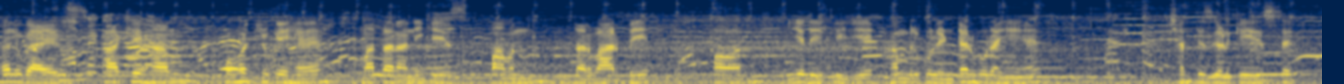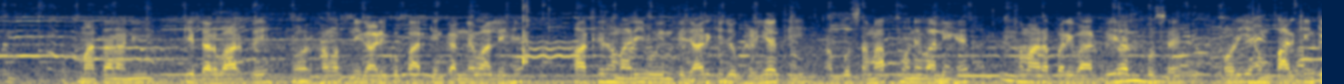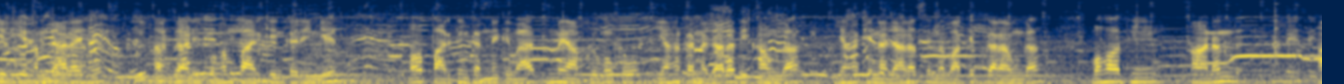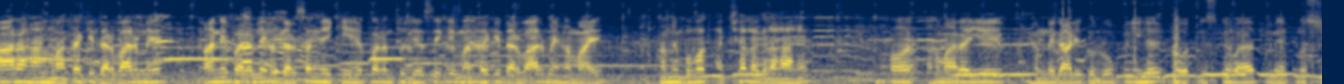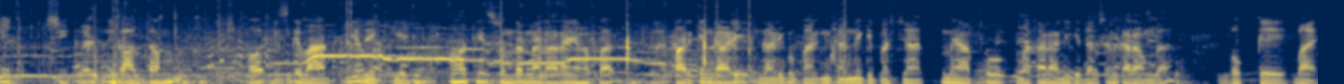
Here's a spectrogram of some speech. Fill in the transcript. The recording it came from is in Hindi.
हेलो गाइस आखिर हम पहुँच चुके हैं माता रानी के इस पावन दरबार पे। और ये देख लीजिए, हम बिल्कुल इंटर हो रहे हैं। छत्तीसगढ़ के इस माता रानी के दरबार पे और हम अपनी गाड़ी को पार्किंग करने वाले हैं। आखिर हमारी वो इंतज़ार की जो घड़ियाँ थी, अब वो समाप्त होने वाली हैं। हमारा परिवार बेहद खुश है और ये हम पार्किंग के लिए हम जा रहे हैं। अब गाड़ी को हम पार्किंग करेंगे और पार्किंग करने के बाद मैं आप लोगों को यहाँ का नज़ारा दिखाऊँगा। यहाँ के नज़ारा से मैं वाकिफ़ कराऊँगा। बहुत ही आनंद आ रहा है माता के दरबार में। आने पर अभी तो दर्शन नहीं किए हैं, परंतु जैसे कि माता के दरबार में हम आए, हमें बहुत अच्छा लग रहा है। और हमारा ये, हमने गाड़ी को रोक ली है और इसके बाद मैं अपना सीट सीट बेल्ट निकालता हूँ। और इसके बाद ये देखिए, बहुत ही सुंदर नज़ारा यहाँ पर। पार्किंग गाड़ी गाड़ी को पार्किंग करने के पश्चात मैं आपको माता रानी के दर्शन कराऊँगा। Okay bye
